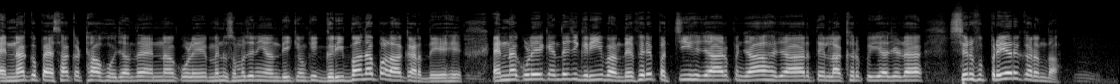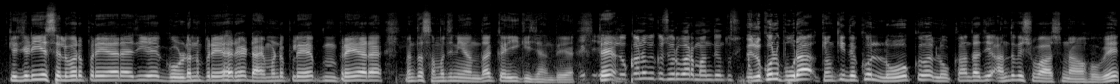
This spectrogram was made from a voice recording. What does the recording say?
ਇੰਨਾ ਕੁ ਪੈਸਾ ਇਕੱਠਾ ਹੋ ਜਾਂਦਾ ਹੈ ਇਹਨਾਂ ਕੋਲੇ ਮੈਨੂੰ ਸਮਝ ਨਹੀਂ ਆਉਂਦੀ ਕਿਉਂਕਿ ਗਰੀਬਾਂ ਦਾ ਭਲਾ ਕਰਦੇ ਇਹ। ਇੰਨਾ ਕੋਲੇ ਇਹ ਕਹਿੰਦੇ ਜੀ ਗਰੀਬ ਆਂਦੇ ਫਿਰ ਇਹ 25000 50000 ਤੇ ਲੱਖ ਰੁਪਈਆ ਜਿਹੜਾ ਸਿਰਫ ਪ੍ਰੇਅਰ ਕਰਨ ਦਾ ਕਿ ਜਿਹੜੀ ਇਹ ਸਿਲਵਰ ਪ੍ਰੇਅਰ ਹੈ ਜੀ ਇਹ 골ਡਨ ਪ੍ਰੇਅਰ ਹੈ ਡਾਇਮੰਡ ਪ੍ਰੇਅਰ ਹੈ ਮੈਨੂੰ ਤਾਂ ਸਮਝ ਨਹੀਂ ਆਉਂਦਾ ਕਰੀ ਕੀ ਜਾਂਦੇ ਆ। ਤੇ ਲੋਕਾਂ ਨੂੰ ਵੀ ਕਸੂਰਵਾਰ ਮੰਨਦੇ ਹੋ ਤੁਸੀਂ? ਬਿਲਕੁਲ ਪੂਰਾ ਕਿਉਂਕਿ ਦੇਖੋ ਲੋਕ ਲੋਕਾਂ ਦਾ ਜੇ ਅੰਧ ਵਿਸ਼ਵਾਸ ਨਾ ਹੋਵੇ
